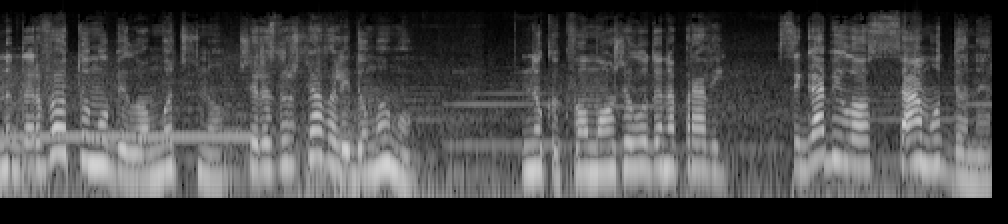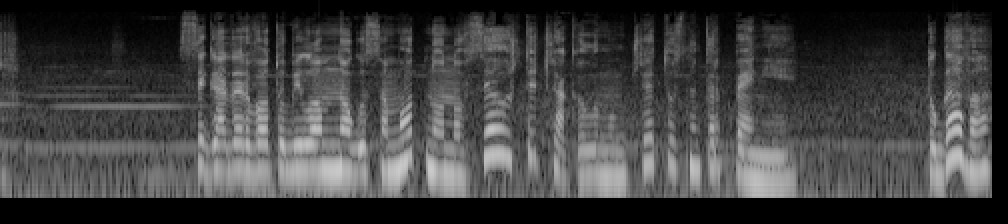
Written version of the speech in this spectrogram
На дървото му било мъчно, че разрушавали дома му. Но какво можело да направи? Сега било само дънер. Сега дървото било много самотно, но все още чакало момчето с нетърпение. Тогава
